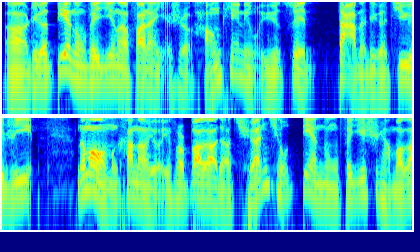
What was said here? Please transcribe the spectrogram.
啊，这个电动飞机呢发展也是航天领域最大的这个机遇之一。那么我们看到有一份报告叫《全球电动飞机市场报告》。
